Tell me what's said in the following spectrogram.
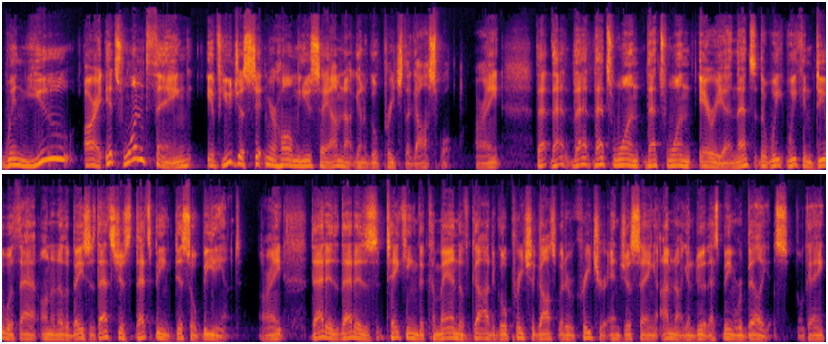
when you all right it's one thing if you just sit in your home and you say i'm not going to go preach the gospel all right? That that that that's one that's one area and that's that we we can deal with that on another basis. That's just that's being disobedient all right? That is that is taking the command of god to go preach the gospel to a creature and just saying i'm not going to do it. That's being rebellious okay?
